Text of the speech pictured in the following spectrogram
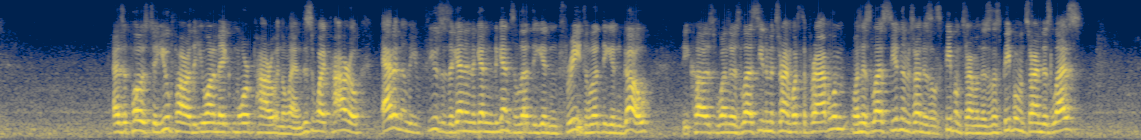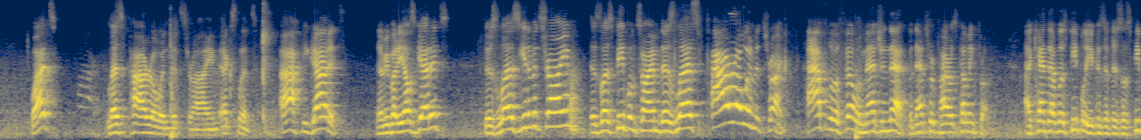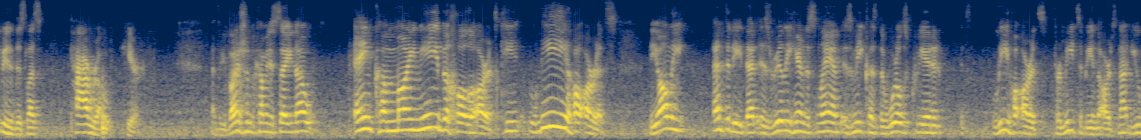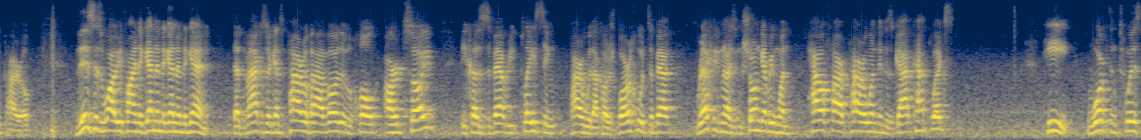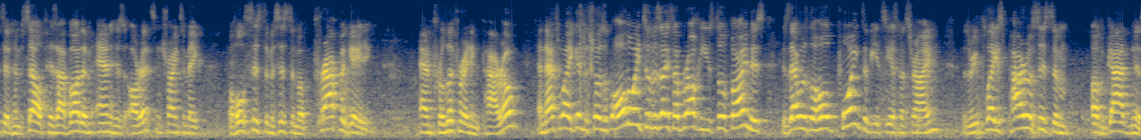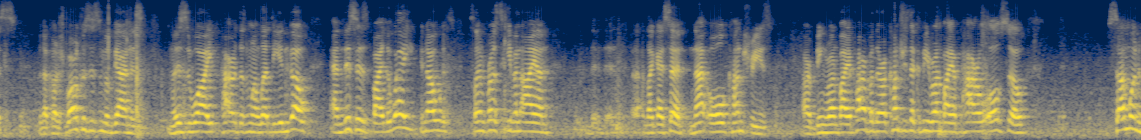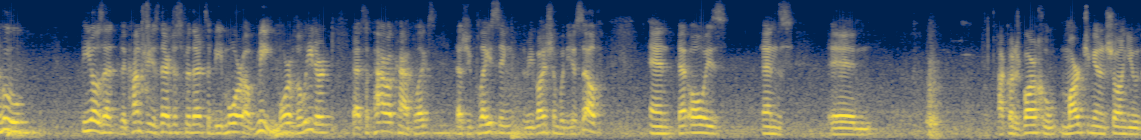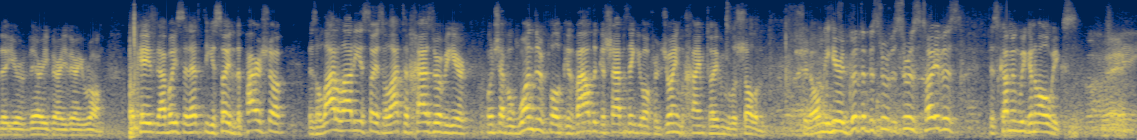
as opposed to you, Paro, that you want to make more Paro in the land. This is why Paro adamantly refuses again and again and again to let the Yidden free, to let the Yidden go, because when there's less Yidden Mitzrayim, what's the problem? When there's less Yidden Mitzrayim, there's less people in Mitzrayim. When there's less people in Mitzrayim, there's less what? Less Paro in Mitzrayim. Excellent. Ah, you got it. Everybody else get it? There's less Yidden Mitzrayim, there's less people in Mitzrayim, there's less Paro in Mitzrayim. Half of a fell, imagine that. But that's where Paro's coming from. I can't have less people here because if there's less people here, there's less Paro here. And the Rebbeinu coming to say, no, Ein kamayni b'chol haaretz, ki li haaretz. The only entity that is really here in this land is me, because the world's created. It's li haaretz for me to be in the arts, not you, Paro. This is why we find again and again and again that the Makkahs are against Paro v'avodah b'chol artsoy, because it's about replacing Paro with Hakadosh Baruch Hu. It's about recognizing, showing everyone how far Paro went in his God complex. He warped and twisted himself, his avodim and his aretz, and trying to make the whole system, a system of propagating and proliferating paro, and that's why again it shows up all the way to the Zos HaBracha. You still find this because that was the whole point of Yitzias Mitzrayim, was replace paro system of godness with Kodesh Baruch system of godness. And this is why paro doesn't want to let the Yin go. And this is, by the way, you know, it's something for us to keep an eye on. Uh, like I said, not all countries are being run by a paro, but there are countries that could be run by a paro also. Someone who feels that the country is there just for there to be more of me, more of the leader, that's a power complex that's replacing the Rivashim with yourself, and that always ends in HaKadosh Baruch Hu marching in and showing you that you're very, very, very wrong. Okay, Rabbi said that's the Yisoid of the parasha. There's a lot, a lot of Yisoids, a lot to Chazar over here. We want to have a wonderful, Gevaldik Shabbat. Thank you all for joining L'chaim Tovim L'Shalom. Should only hear good to Besur, Besur's Tovim this coming week and all weeks.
